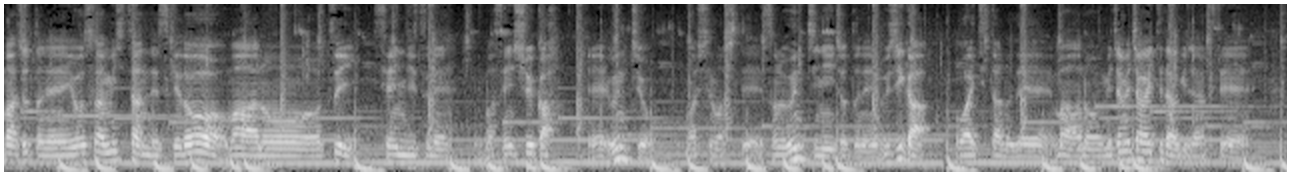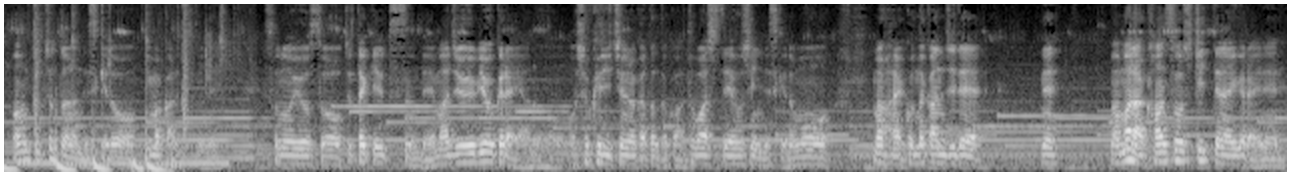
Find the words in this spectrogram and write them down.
まあちょっとね、様子は見てたんですけど、まああのつい先日ね、まあ先週か、えーうんちを、まあ、してまして、そのうんちにちょっとね、うじが湧いてたので、まああの、めちゃめちゃ湧いてたわけじゃなくて、まあほんとちょっとなんですけど、今からちょっとね、その様子をちょっとだけ映すので、まあ10秒くらいあの、お食事中の方とか飛ばしてほしいんですけども、まあはい、こんな感じで、ね、まあ、まだ乾燥しきってないぐらいね、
